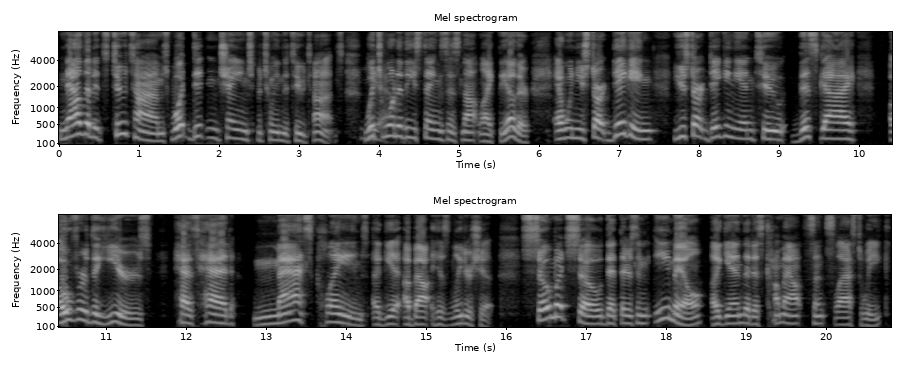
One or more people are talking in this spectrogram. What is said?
Now that it's two times, what didn't change between the two times? Which Yeah. one of these things is not like the other? And when you start digging, you start digging into this guy over the years has had mass claims again about his leadership. So much so that there's an email again that has come out since last week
